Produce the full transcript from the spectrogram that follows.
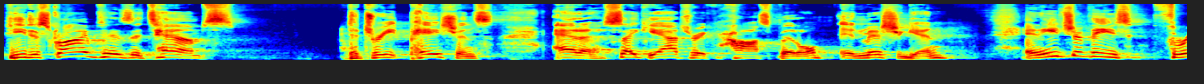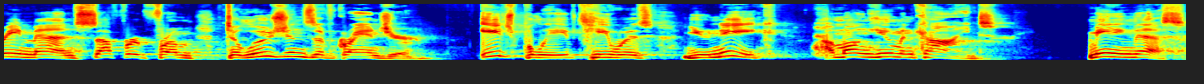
He described his attempts to treat patients at a psychiatric hospital in Michigan. And each of these three men suffered from delusions of grandeur. Each believed he was unique among humankind. Meaning this,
